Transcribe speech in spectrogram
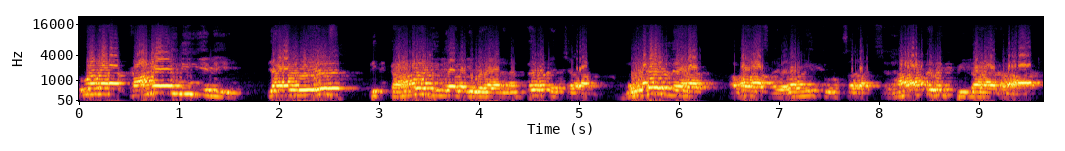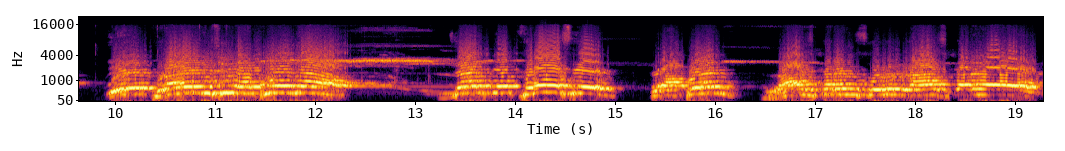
तुम्हाला कामं दिली गेली. त्यावेळेस ती कामं दिल्या गेल्यानंतर त्याच्या मोबदल्यात आबासाहेबांनी तुमचा चहा तरी पिला का हे पुराव्याविषयी दाखवून द्या जर ते खरं असेल तर आपण राजकारण सोडून राजकारण.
